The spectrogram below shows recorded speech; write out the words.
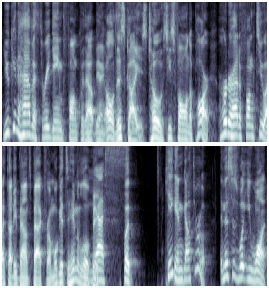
You can have a three game funk without being like, oh, this guy is toast. He's falling apart. Huerter had a funk too. I thought he bounced back from. We'll get to him in a little bit. Yes. But Keegan got through it. And this is what you want.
